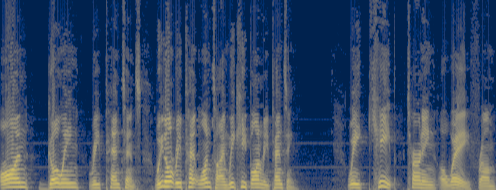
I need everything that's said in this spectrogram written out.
ongoing repentance. We don't repent one time, we keep on repenting. We keep turning away from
